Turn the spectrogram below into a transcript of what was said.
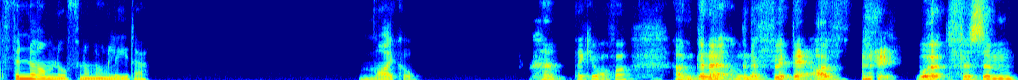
Phenomenal phenomenal leader. Michael. Thank you, Arthur. I'm gonna I'm gonna flip it. I've worked for some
